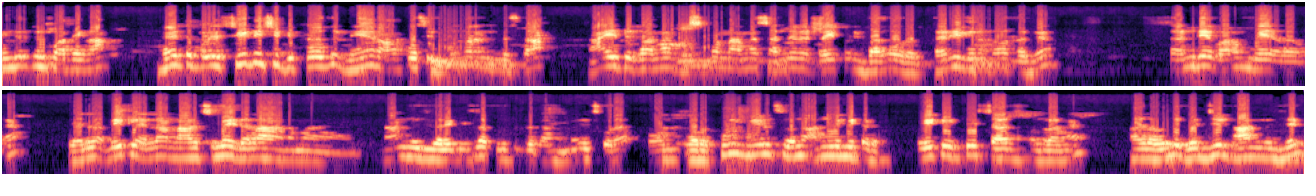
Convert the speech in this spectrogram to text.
எங்க இருக்குன்னு பாத்தீங்கன்னா மேட்டுப்பாளையம் சிடிசி டிப்போக்கு நேர் ஆப்போசிட் குமரன் மிஸ் தான் ஞாயிற்றுக்கிழமை மிஸ் பண்ணாம சண்டேல ட்ரை பண்ணி பாருங்க. ஒரு கறி விருந்தோம் இருக்கு. சண்டே வர முடியாதவங்க எல்லா வீட்ல எல்லா நாள்ஸுமே இதெல்லாம் நம்ம நான்வெஜ் வெரைட்டிஸ்ல கொடுத்துட்டு இருக்காங்க. மீல்ஸ் கூட. ஒரு- ஃபுல் மீல்ஸ் வந்து அன்லிமிட்டட் எயிட்டி ருபீஸ் சார்ஜ் பண்றாங்க. அதுல வந்து வெஜ் நான்வெஜ்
